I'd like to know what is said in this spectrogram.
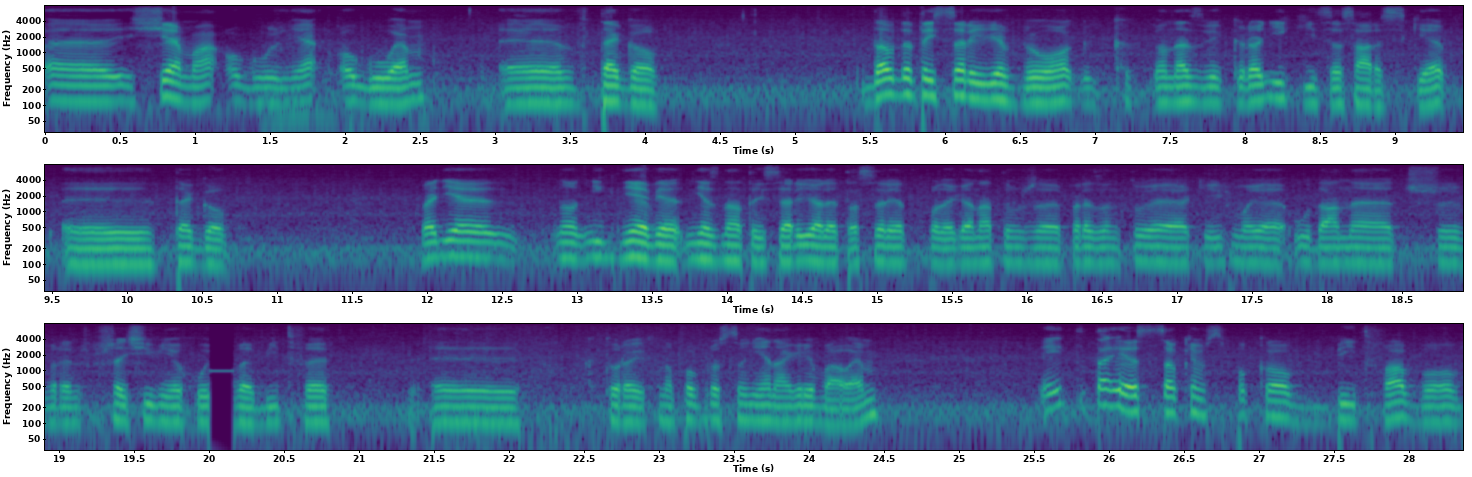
e, siema ogólnie, ogółem e, w tego dawno tej serii nie było o nazwie Kroniki Cesarskie e, tego będzie, no nikt nie wie, nie zna tej serii, ale ta seria polega na tym, że prezentuje jakieś moje udane, czy wręcz przeciwnie chujowe bitwy, e, których no po prostu nie nagrywałem. I tutaj jest całkiem spoko bitwa, bo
